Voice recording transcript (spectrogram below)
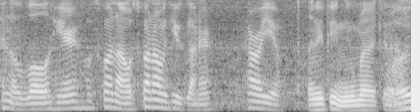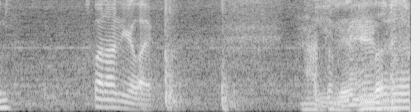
hitting a lull here. What's going on? What's going on with you, Gunner? How are you? Anything new, man? Good. What's going on in your life? Not He's the in man, just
